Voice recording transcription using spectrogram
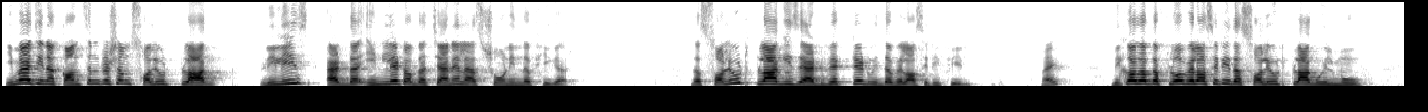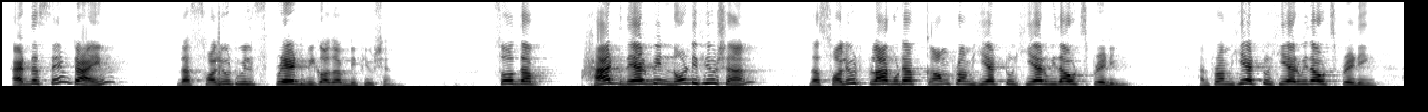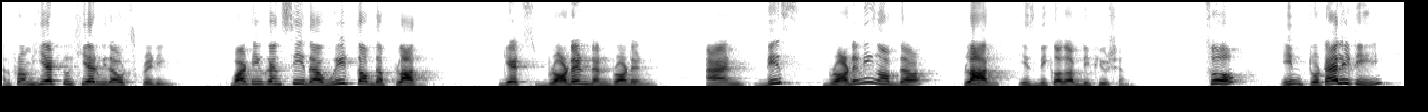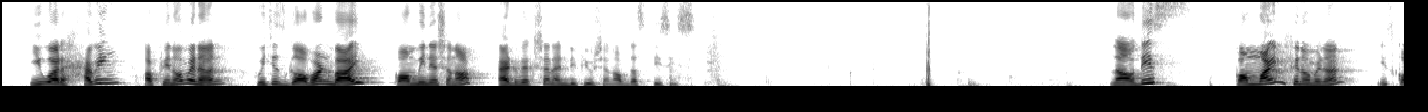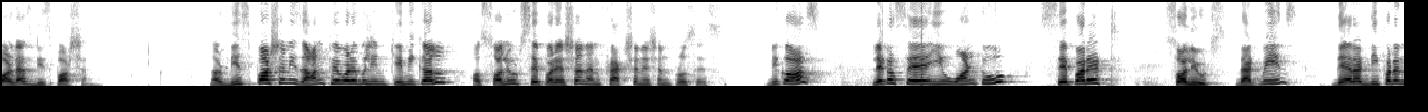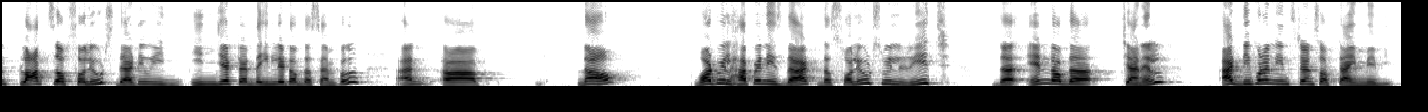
Imagine a concentration solute plug released at the inlet of the channel as shown in the figure. The solute plug is advected with the velocity field right because of the flow velocity the solute plug will move at the same time the solute will spread because of diffusion. So the had there been no diffusion the solute plug would have come from here to here without spreading and from here to here without spreading and from here to here without spreading but you can see the width of the plug gets broadened and broadened and this broadening of the plug is because of diffusion. So in totality you are having a phenomenon which is governed by combination of advection and diffusion of the species. Now this combined phenomenon is called as dispersion. Now dispersion is unfavorable in chemical or solute separation and fractionation process because let us say you want to separate solutes. That means there are different plugs of solutes that you in inject at the inlet of the sample and uh, now what will happen is that the solutes will reach the end of the channel at different instants of time maybe.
